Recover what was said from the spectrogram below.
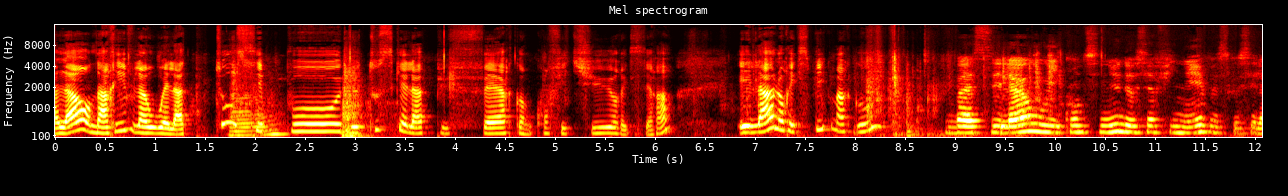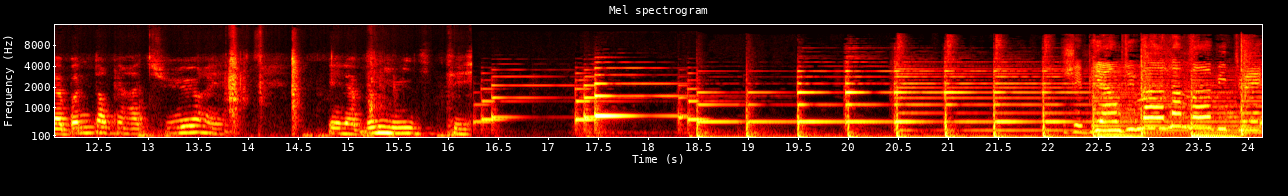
ah, là, on arrive là où elle a tous ses pots de tout ce qu'elle a pu faire comme confiture, etc. Et là, alors explique Margot. Bah c'est là où il continue de s'affiner parce que c'est la bonne température et, et la bonne humidité. J'ai bien du mal à m'habituer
